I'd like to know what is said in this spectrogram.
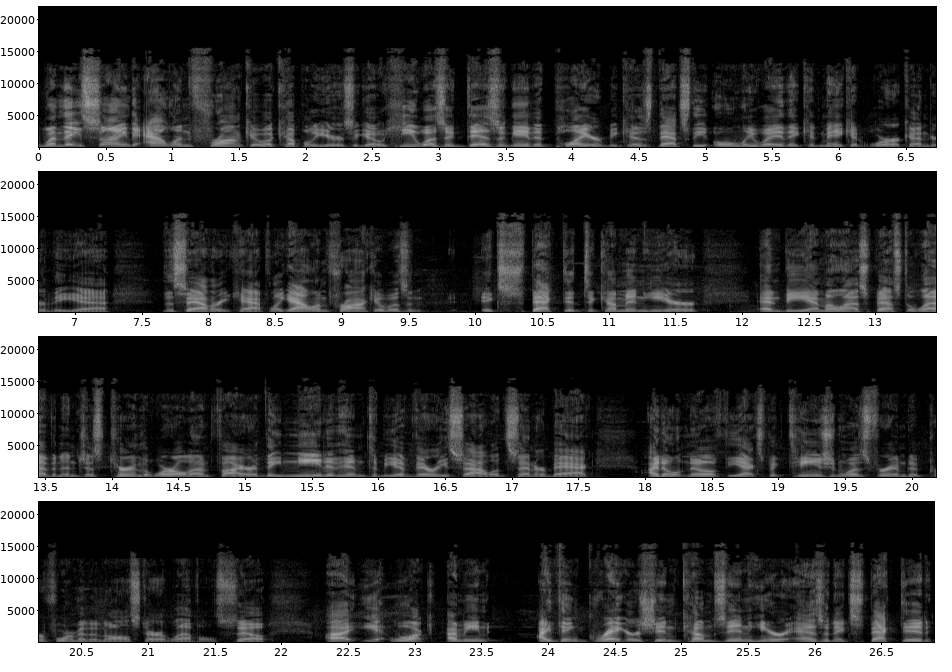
when they signed Alan Franco a couple years ago, he was a designated player because that's the only way they could make it work under the uh, the salary cap. Like Alan Franco wasn't expected to come in here and be MLS best 11 and just turn the world on fire. They needed him to be a very solid center back. I don't know if the expectation was for him to perform at an all-star level. So, uh, yeah, look, I mean, I think Gregersen comes in here as an expected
